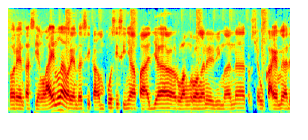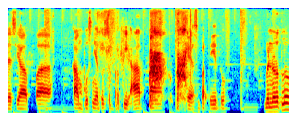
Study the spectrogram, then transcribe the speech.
orientasi yang lain lah orientasi kampus isinya apa aja ruang-ruangannya di mana terusnya UKM-nya ada siapa kampusnya tuh seperti apa ya seperti itu. Menurut lu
